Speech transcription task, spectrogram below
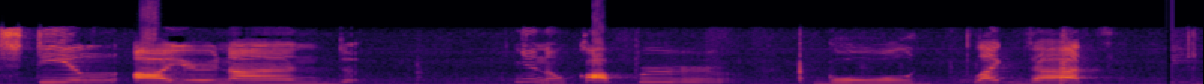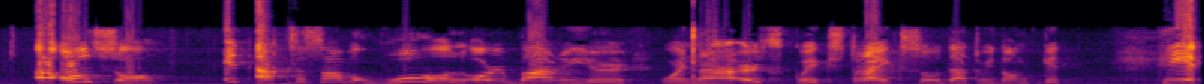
steel, iron, and you know, copper, gold, like that. Uh, also, it acts as a wall or barrier when an earthquake strikes so that we don't get hit.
